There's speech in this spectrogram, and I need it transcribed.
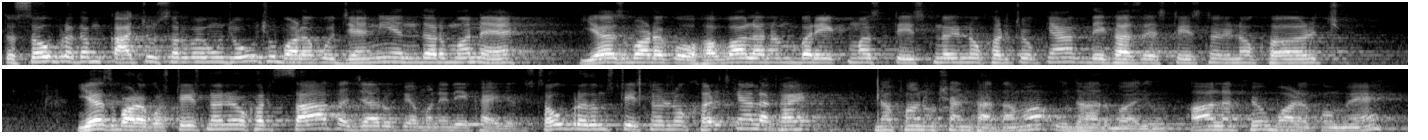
તો સૌ પ્રથમ કાચું સર્વે હું જોઉં છું બાળકો, જેની અંદર મને યસ બાળકો, હવાલા નંબર એકમાં સ્ટેશનરીનો ખર્ચો ક્યાંક દેખાશે? સ્ટેશનરીનો ખર્ચ, યસ બાળકો સ્ટેશનરીનો ખર્ચ સાત હજાર રૂપિયા મને દેખાય છે. સૌ પ્રથમ સ્ટેશનરીનો ખર્ચ ક્યાં લખાય? નફા નુકસાન ખાતામાં ઉધાર બાજુ. આ લખ્યો બાળકો મેં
